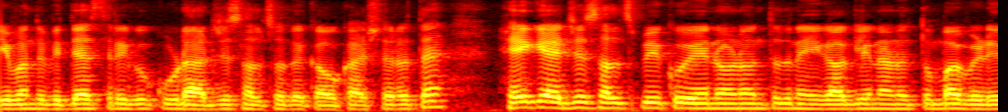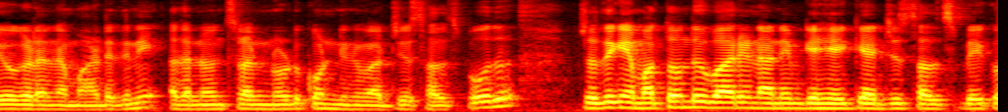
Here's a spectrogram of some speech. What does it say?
ಈ ಒಂದು ವಿದ್ಯಾರ್ಥಿಗೂ ಕೂಡ ಅರ್ಜಿ ಸಲ್ಲಿಸೋದಕ್ಕೆ ಅವಕಾಶ ಇರುತ್ತೆ. ಹೇಗೆ ಅರ್ಜಿ ಸಲ್ಲಿಸಬೇಕು ಏನು ಅನ್ನೋಂಥದ್ದನ್ನ ಈಗಾಗಲೇ ನಾನು ತುಂಬ ವಿಡಿಯೋಗಳನ್ನು ಮಾಡಿದ್ದೀನಿ. ಅದನ್ನು ಒಂದ್ಸಲ ನೋಡ್ಕೊಂಡು ನೀವು ಅರ್ಜಿ ಸಲ್ಲಿಸಬಹುದು ಜೊತೆಗೆ ಮತ್ತೊಂದು ಬಾರಿ ನಾನು ನಿಮಗೆ ಹೇಗೆ ಅರ್ಜಿ ಸಲ್ಲಿಸಬೇಕು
